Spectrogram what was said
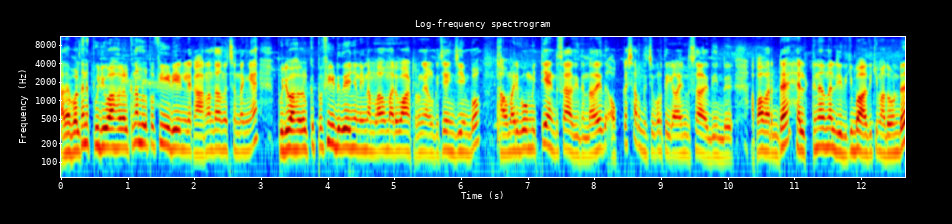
അതേപോലെ തന്നെ പുലിവാഹകൾക്ക് നമ്മളിപ്പോൾ ഫീഡ് ചെയ്യുന്നില്ല. കാരണം എന്താണെന്ന് വെച്ചിട്ടുണ്ടെങ്കിൽ പുലിവാഹകൾക്ക് ഇപ്പോൾ ഫീഡ് ചെയ്ത് കഴിഞ്ഞിട്ടുണ്ടെങ്കിൽ നമ്മൾ അവന്മാർ വാട്ടറും കാര്യങ്ങളൊക്കെ ചേഞ്ച് ചെയ്യുമ്പോൾ അവന്മാർ വോമിറ്റ് ചെയ്യാനായിട്ട് സാധ്യതയുണ്ട് അതായത് ഒക്കെ ഛർദ്ദിച്ച് പുറത്തേക്ക് കളയാനായിട്ട് സാധ്യതയുണ്ട്. അപ്പോൾ അവരുടെ ഹെൽത്തിനെ നല്ല രീതിക്ക് ബാധിക്കും. അതുകൊണ്ട്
